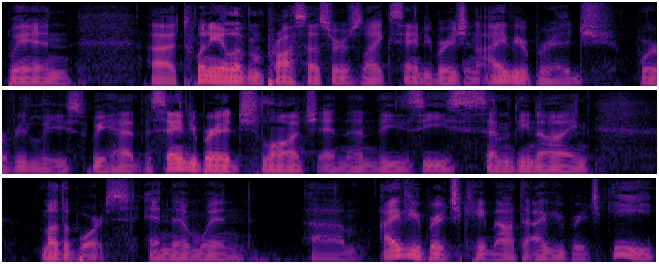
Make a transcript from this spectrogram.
when uh, 2011 processors like Sandy Bridge and Ivy Bridge were released, we had the Sandy Bridge launch and then the Z79 motherboards. And then when um, Ivy Bridge came out, the Ivy Bridge E,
